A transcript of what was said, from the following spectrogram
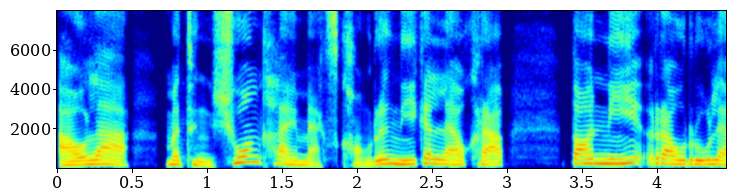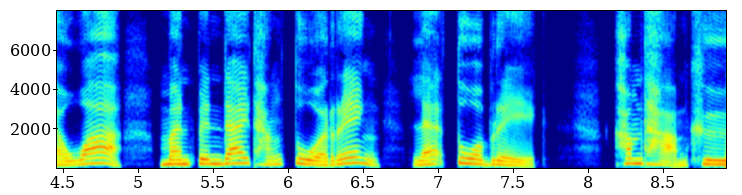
เอาล่ะ มาถึงช่วงคลแม็กซ์ของเรื่องนี้กันแล้วครับ ตอนนี้เรารู้แล้วว่ามันเป็นได้ทั้งตัวเร่งและตัวเบรกคำถามคือ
